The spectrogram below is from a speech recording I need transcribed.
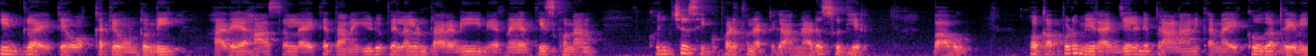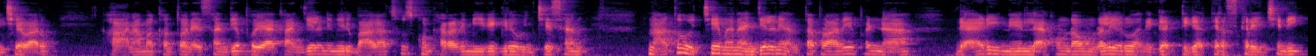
ఇంట్లో అయితే ఒక్కతే ఉంటుంది. అదే హాస్టల్లో అయితే తన ఈడు పిల్లలుంటారని ఈ నిర్ణయం తీసుకున్నాను. కొంచెం సిగ్గుపడుతున్నట్టుగా అన్నాడు సుధీర్. బాబు ఒకప్పుడు మీరు అంజలిని ప్రాణానికన్నా ఎక్కువగా ప్రేమించేవారు. ఆ నమ్మకంతోనే సంధ్య పోయాక అంజలిని మీరు బాగా చూసుకుంటారని మీ దగ్గరే ఉంచేశాను. నాతో వచ్చేయమని అంజలిని ఎంత ప్రాధేయపడినా డాడీ నేను లేకుండా ఉండలేరు అని గట్టిగా తిరస్కరించింది.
